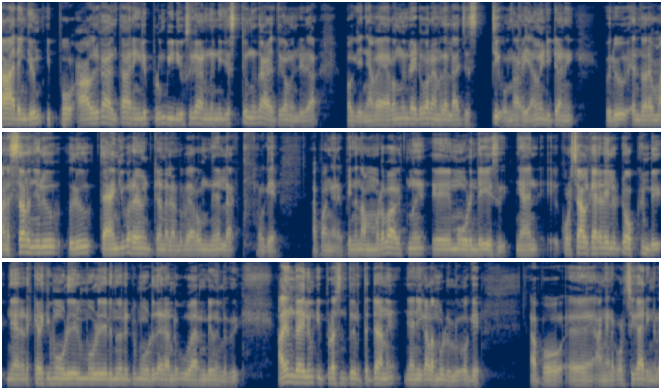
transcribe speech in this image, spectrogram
താരെങ്കിലും ഇപ്പോൾ ആ ഒരു കാലത്ത് ആരെങ്കിലും ഇപ്പോഴും വീഡിയോസ് കാണുന്നുണ്ടെങ്കിൽ ജസ്റ്റ് ഒന്ന് താഴത്ത് കമന്റ് ഇടുക. ഓക്കെ ഞാൻ വേറെ ഒന്നും ഉണ്ടായിട്ട് പറയണതല്ല. ജസ്റ്റ് ഒന്ന് അറിയാൻ വേണ്ടിയിട്ടാണ് ഒരു എന്താ പറയുക മനസ്സറിഞ്ഞൊരു ഒരു താങ്ക് യു പറയാൻ വേണ്ടിയിട്ടാണ് അല്ലാണ്ട് വേറെ ഒന്നിനല്ല. ഓക്കെ അപ്പോൾ അങ്ങനെ. പിന്നെ നമ്മുടെ ഭാഗത്തുനിന്ന് മോഡിന്റെ കേസ് ഞാൻ കുറച്ച് ആൾക്കാരുടെ ഇടയിൽ ടോക്ക് ഉണ്ട്. ഞാൻ ഇടയ്ക്കിടയ്ക്ക് മോഡ് തരും മോഡ് തരും എന്ന് പറഞ്ഞിട്ട് മോഡ് തരാണ്ട് പോകാറുണ്ട് എന്നുള്ളത്. അതെന്തായാലും ഇപ്രാവശ്യം തീർത്തിട്ടാണ് ഞാൻ ഈ കളം വിടുള്ളൂ. ഓക്കെ അപ്പോൾ അങ്ങനെ കുറച്ച് കാര്യങ്ങൾ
